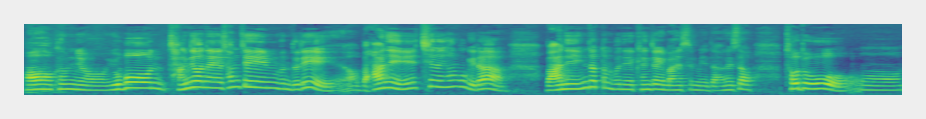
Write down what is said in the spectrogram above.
아, 그럼요. 요번 작년에 삼재인 분들이 어, 많이 치는 형국이라 많이 힘들었던 분이 굉장히 많습니다. 그래서 저도 어,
